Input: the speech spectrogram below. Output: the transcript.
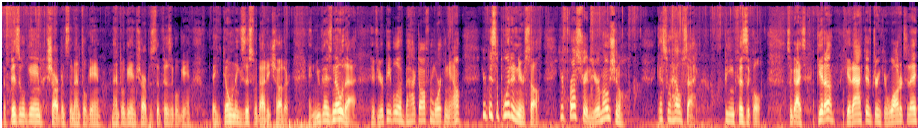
The physical game sharpens the mental game. Mental game sharpens the physical game. They don't exist without each other. And you guys know that. If your people have backed off from working out, you're disappointed in yourself. You're frustrated. You're emotional. Guess what helps that? Being physical. So, guys, get up, get active, drink your water today.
